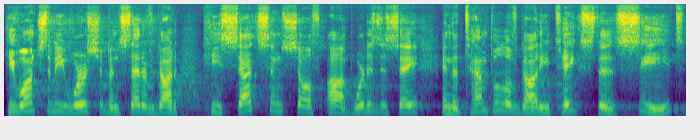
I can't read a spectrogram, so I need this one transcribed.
He wants to be worshiped instead of God. He sets himself up. Where does it say? In the temple of God, he takes the seat.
